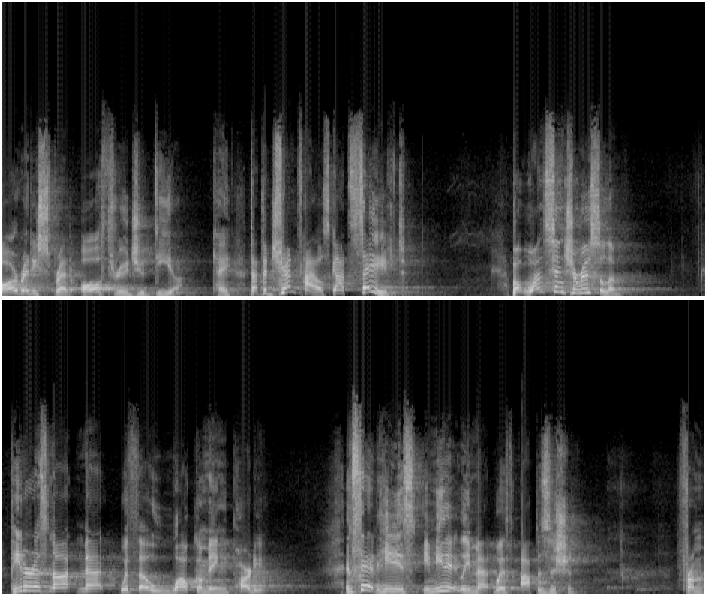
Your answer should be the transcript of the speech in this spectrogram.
already spread all through Judea, okay, that the Gentiles got saved. But once in Jerusalem, Peter is not met with a welcoming party. Instead, he's immediately met with opposition from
